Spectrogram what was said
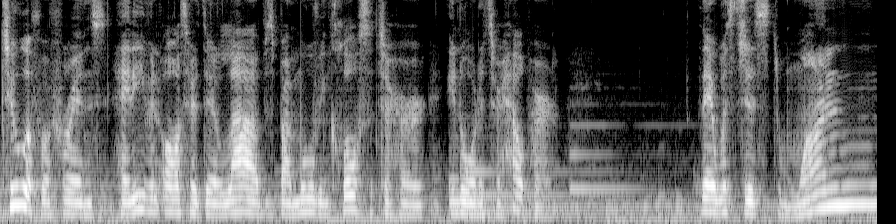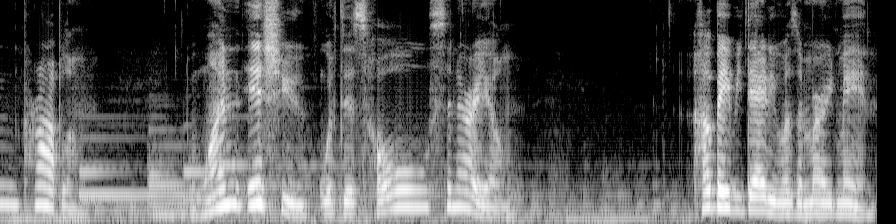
Two of her friends had even altered their lives by moving closer to her in order to help her. There was just one problem one issue with this whole scenario. Her baby daddy was a married man.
